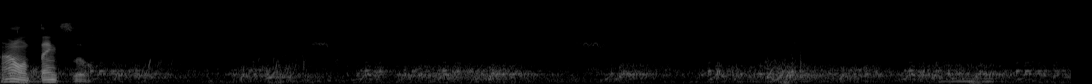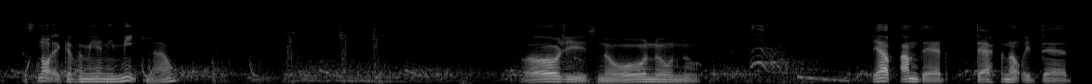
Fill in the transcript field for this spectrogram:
I don't think so. Not giving me any meat now. Oh jeez, no, no, no. Yep, I'm dead. Definitely dead.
